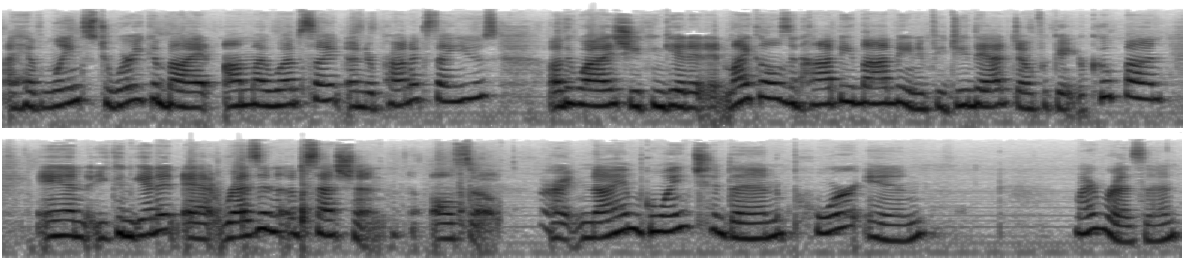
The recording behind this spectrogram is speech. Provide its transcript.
I have links to where you can buy it on my website under products I use. Otherwise, you can get it at Michael's and Hobby Lobby, and if you do that, don't forget your coupon. And you can get it at Resin Obsession also. Alright, and I am going to then pour in my resin.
